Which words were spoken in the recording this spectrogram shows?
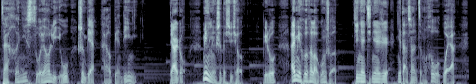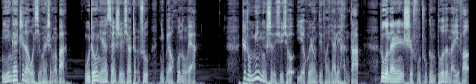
在和你索要礼物，顺便还要贬低你。第二种，命令式的需求，比如艾米会和老公说，今年纪念日你打算怎么和我过呀？你应该知道我喜欢什么吧？五周年算是小整数，你不要糊弄我呀。这种命令式的需求也会让对方压力很大。如果男人是付出更多的那一方，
